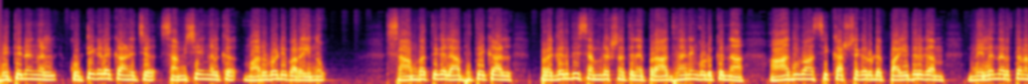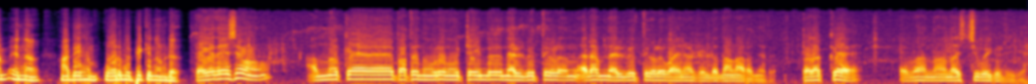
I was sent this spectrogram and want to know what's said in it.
വിത്തിനങ്ങൾ കുട്ടികളെ കാണിച്ച് സംശയങ്ങൾക്ക് മറുപടി പറയുന്നു. സാമ്പത്തിക ലാഭത്തേക്കാൾ പ്രകൃതി സംരക്ഷണത്തിന് പ്രാധാന്യം കൊടുക്കുന്ന ആദിവാസി കർഷകരുടെ പൈതൃകം നിലനിർത്തണം എന്ന് അദ്ദേഹം ഓർമ്മിപ്പിക്കുന്നുണ്ട്. ഏകദേശം അന്നൊക്കെ പത്ത് നൂറ് നൂറ്റമ്പത് നെൽവിത്തുകൾ അരം നെൽവിത്തുകൾ വയനാട്ടിലുണ്ടെന്നാണ് അറിഞ്ഞത്. ഇപ്പം അതൊക്കെ നശിച്ചു പോയിക്കൊണ്ടിരിക്കുക.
